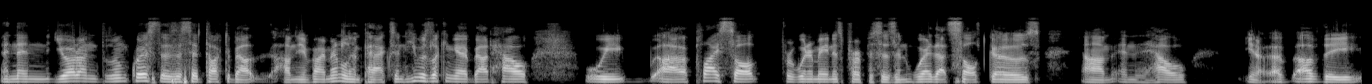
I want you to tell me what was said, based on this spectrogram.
And then Göran Blomqvist, as I said, talked about um, the environmental impacts, and he was looking at about how we uh, apply salt for winter maintenance purposes and where that salt goes, um, and how you know of, of, the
